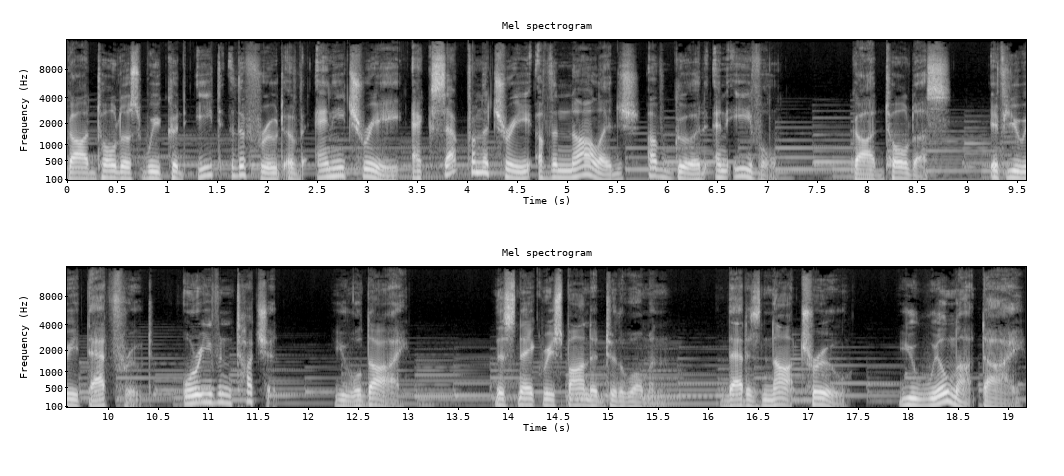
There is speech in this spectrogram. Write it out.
God told us we could eat the fruit of any tree except from the tree of the knowledge of good and evil. God told us, If you eat that fruit, or even touch it, you will die. The snake responded to the woman, That is not true. You will not die.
